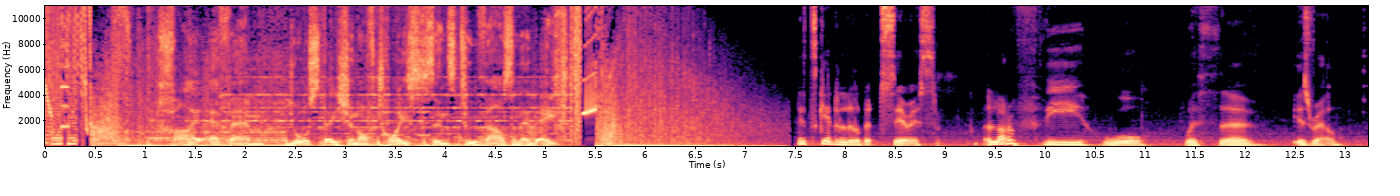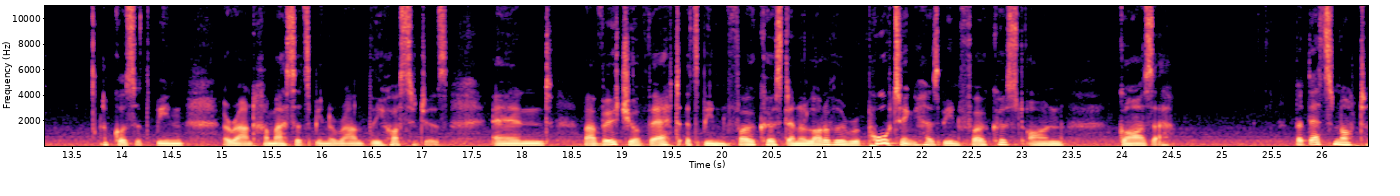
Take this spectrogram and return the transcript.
Chai FM, your station of choice since 2008. Let's get a little bit serious. A lot of the war with uh, Israel, of course, it's been around Hamas, it's been around the hostages, and by virtue of that, it's been focused, and a lot of the reporting has been focused on Gaza. But that's not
